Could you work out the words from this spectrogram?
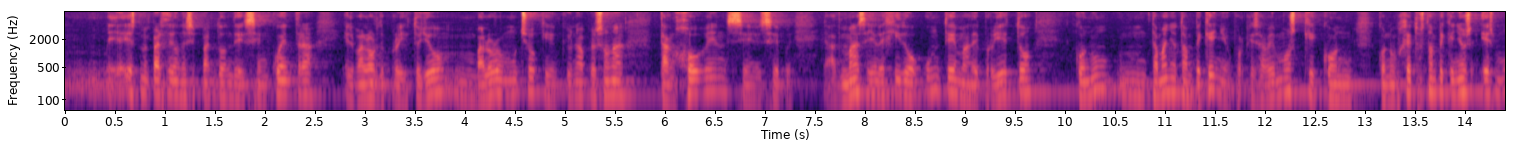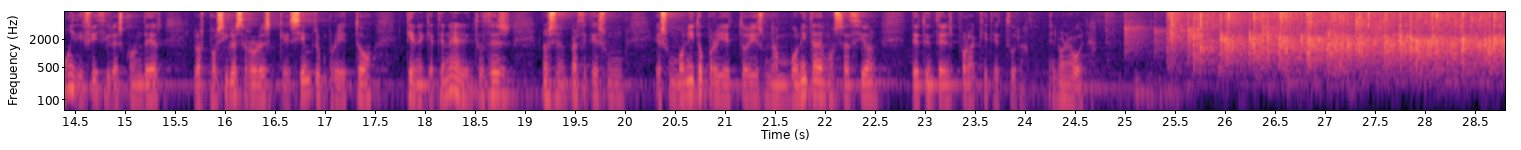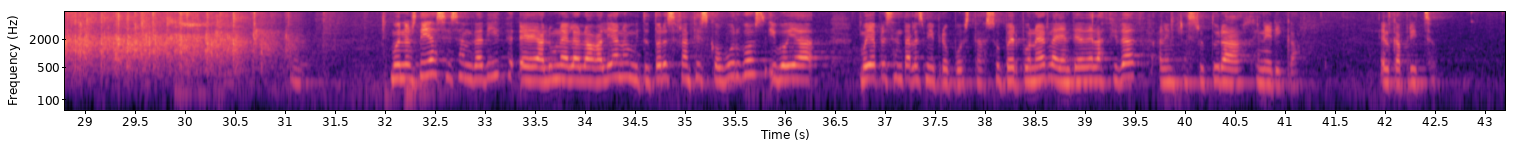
me parece donde se, encuentra el valor del proyecto. Yo valoro mucho que, una persona tan joven, además haya elegido un tema de proyecto con un tamaño tan pequeño, porque sabemos que con, objetos tan pequeños es muy difícil esconder los posibles errores que siempre un proyecto tiene que tener. Entonces, no sé, me parece que es un, es un bonito proyecto y es una bonita demostración de tu interés por la arquitectura. Enhorabuena. Buenos días, soy Sandra Diz, eh, alumna del aula Galeano. Mi tutor es Francisco Burgos y voy a Voy a presentarles mi propuesta, superponer la identidad de la ciudad a la infraestructura genérica. El capricho.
